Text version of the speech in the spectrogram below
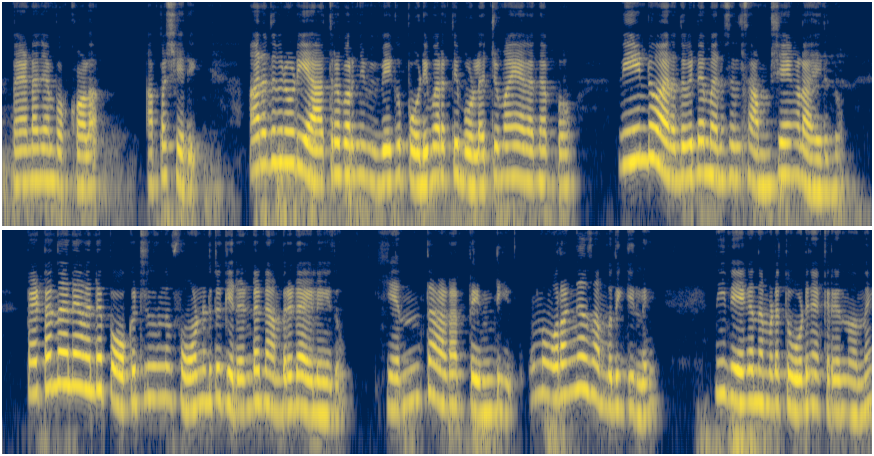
വേണ്ട ഞാൻ പൊക്കോളാം. അപ്പം ശരി. അനന്തവിനോട് യാത്ര പറഞ്ഞ് വിവേക് പൊടിമറത്തി ബുള്ളറ്റുമായി അകന്നപ്പോൾ വീണ്ടും അനന്തവിന്റെ മനസ്സിൽ സംശയങ്ങളായിരുന്നു. പെട്ടെന്ന് തന്നെ അവന്റെ പോക്കറ്റിൽ നിന്ന് ഫോൺ എടുത്ത് കിരണിന്റെ നമ്പർ ഡയൽ ചെയ്തു. എന്താടാ തെണ്ടി? ഒന്ന് ഉറങ്ങാൻ സമ്മതിക്കില്ലേ? നീ വേഗം നമ്മുടെ തോടിനക്കരെ ഒന്ന് വന്നേ.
